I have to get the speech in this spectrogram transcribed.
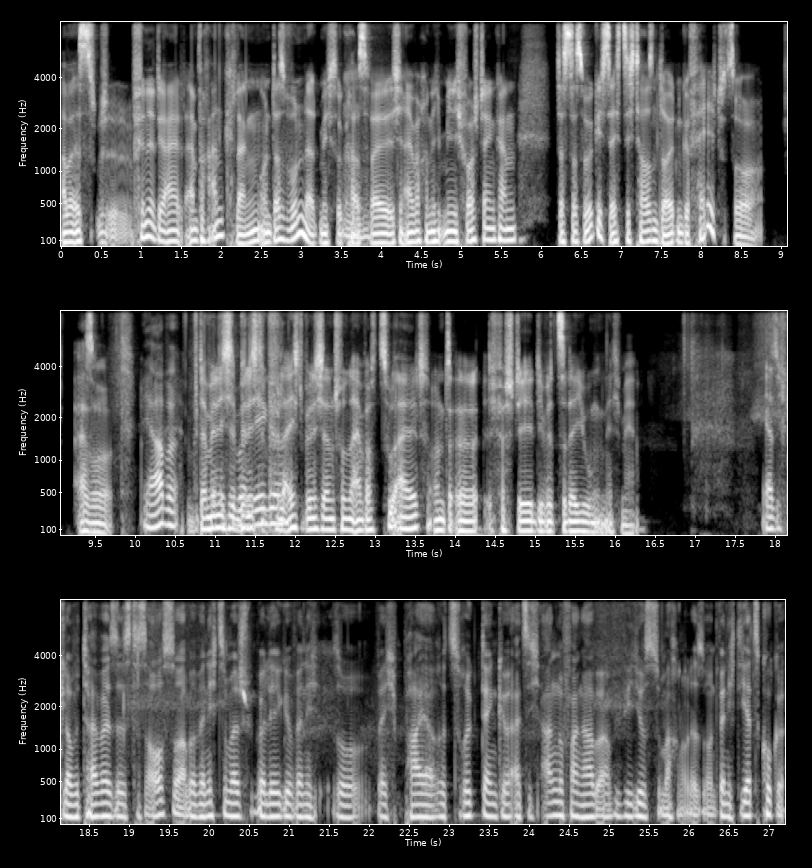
aber es äh, findet ja halt einfach Anklang und das wundert mich so krass, mhm. weil ich einfach nicht, mir nicht vorstellen kann, dass das wirklich 60.000 Leuten gefällt. So, also ja, aber dann bin ich, ich bin ich vielleicht bin ich dann schon einfach zu alt und äh, ich verstehe die Witze der Jugend nicht mehr. Ja, also ich glaube, teilweise ist das auch so, aber wenn ich zum Beispiel überlege, wenn ich so, wenn ich ein paar Jahre zurückdenke, als ich angefangen habe, irgendwie Videos zu machen oder so, und wenn ich die jetzt gucke,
